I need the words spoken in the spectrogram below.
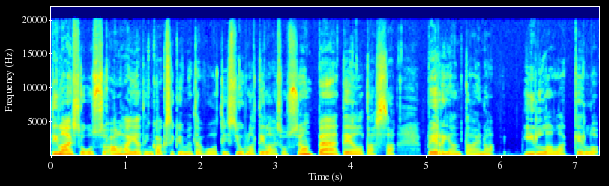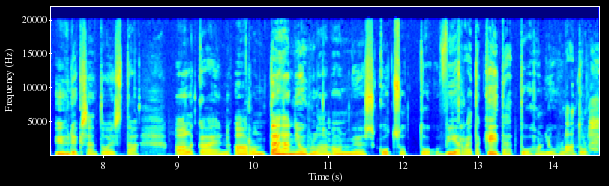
tilaisuus, Alhajatin 20-vuotis juhlatilaisuus. Se on pääteltassa perjantaina illalla kello 19 alkaen. Aaron, tähän juhlaan on myös kutsuttu vieraita. Keitä tuohon juhlaan tulee?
